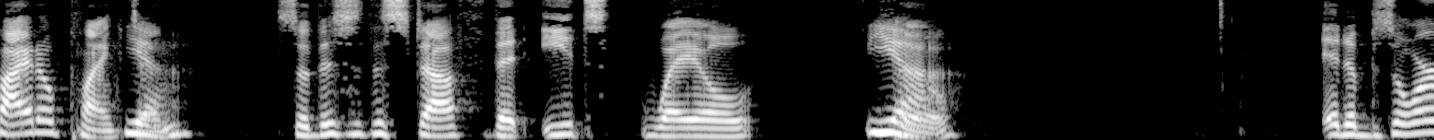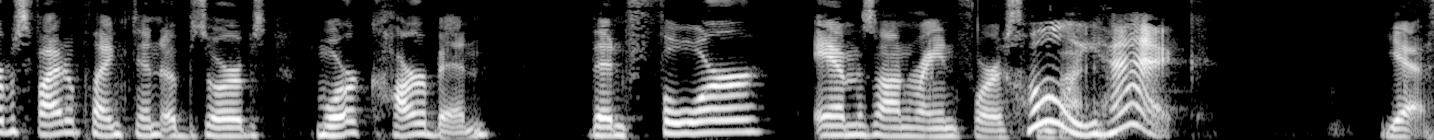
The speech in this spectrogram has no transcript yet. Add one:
phytoplankton. Yeah. So this is the stuff that eats whale. Yeah. poo. It absorbs phytoplankton absorbs more carbon than four Amazon rainforests. Holy combined. heck. Yes,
